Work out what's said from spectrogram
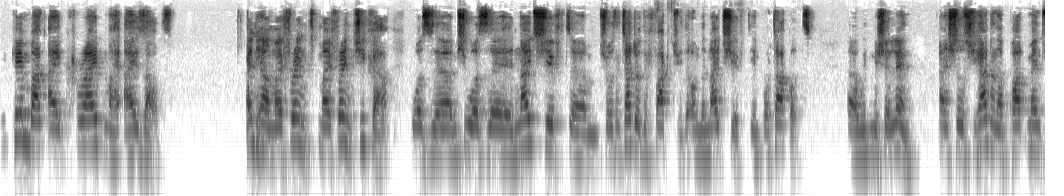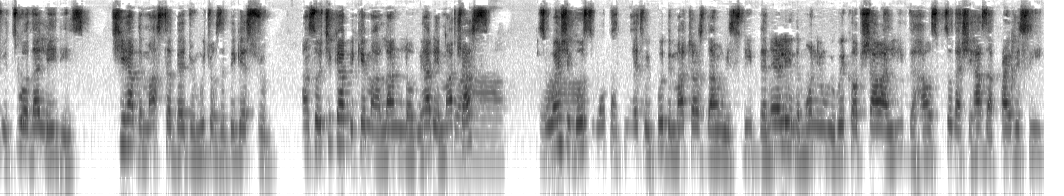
We came back, I cried my eyes out. Anyhow, my friend, my friend Chika was, um, she was a night shift, um, she was in charge of the factory on the night shift in Port Harcourt uh, with Michelin. And so she had an apartment with two other ladies. She had the master bedroom, which was the biggest room. And so Chika became our landlord. We had a mattress. Wow. So when she goes to work at night, we put the mattress down, we sleep. Then early in the morning, we wake up, shower, and leave the house so that she has her privacy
